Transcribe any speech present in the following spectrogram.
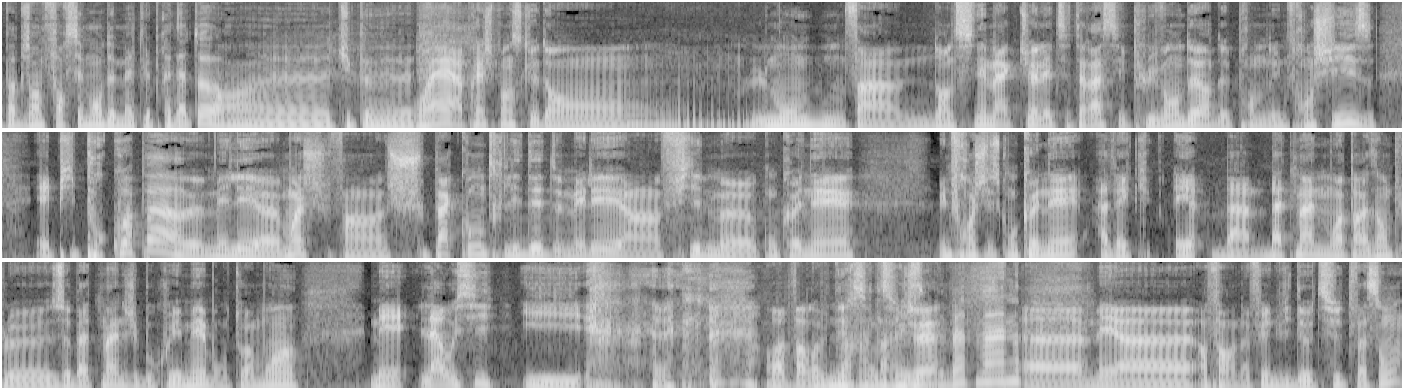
pas besoin forcément de mettre le Predator. hein. Tu peux. Ouais, après, je pense que dans le monde, enfin, dans le cinéma actuel, etc., c'est plus vendeur de prendre une franchise. Et puis, pourquoi pas euh, mêler. euh, moi, je, enfin, je suis pas contre l'idée de mêler un film euh, qu'on connaît. une franchise qu'on connaît avec et, bah, Batman. Moi, par exemple, The Batman, j'ai beaucoup aimé. Bon, toi moins. Mais là aussi, il... on va pas revenir On sur le sujet. de Batman. Euh, mais euh, enfin, on a fait une vidéo dessus de toute façon.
